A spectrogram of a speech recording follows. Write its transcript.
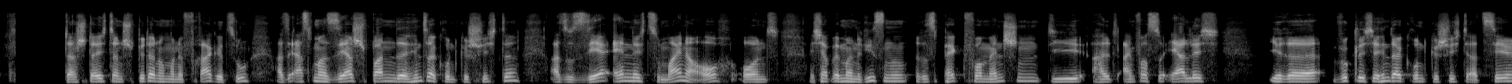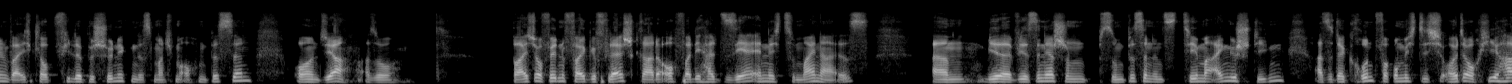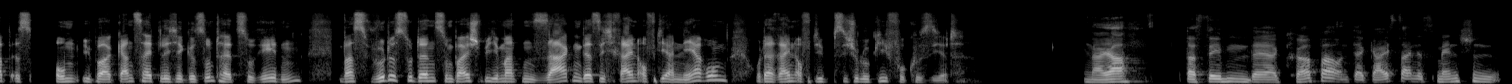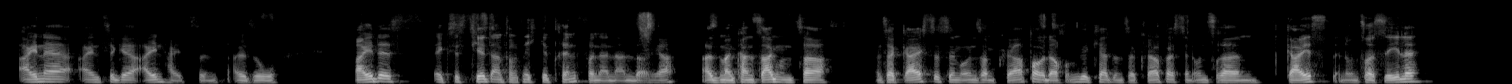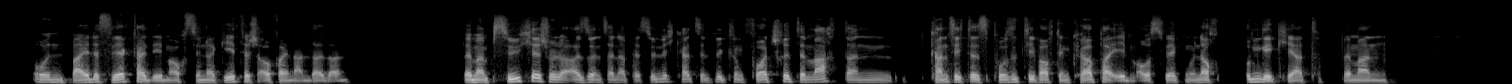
Da stelle ich dann später nochmal eine Frage zu. Also erstmal sehr spannende Hintergrundgeschichte, also sehr ähnlich zu meiner auch. Und ich habe immer einen riesen Respekt vor Menschen, die halt einfach so ehrlich ihre wirkliche Hintergrundgeschichte erzählen, weil ich glaube, viele beschönigen das manchmal auch ein bisschen. Und ja, also war ich auf jeden Fall geflasht, gerade auch, weil die halt sehr ähnlich zu meiner ist. Ähm, wir, wir sind ja schon so ein bisschen ins Thema eingestiegen. Also der Grund, warum ich dich heute auch hier habe, ist, um über ganzheitliche Gesundheit zu reden. Was würdest du denn zum Beispiel jemandem sagen, der sich rein auf die Ernährung oder rein auf die Psychologie fokussiert? Naja, dass eben der Körper und der Geist eines Menschen eine einzige Einheit sind. Also beides existiert einfach nicht getrennt voneinander, ja. Also man kann sagen, unser, unser Geist ist in unserem Körper oder auch umgekehrt, unser Körper ist in unserem Geist, in unserer Seele. Und beides wirkt halt eben auch synergetisch aufeinander dann. Wenn man psychisch oder also in seiner Persönlichkeitsentwicklung Fortschritte macht, dann kann sich das positiv auf den Körper eben auswirken und auch umgekehrt, wenn man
